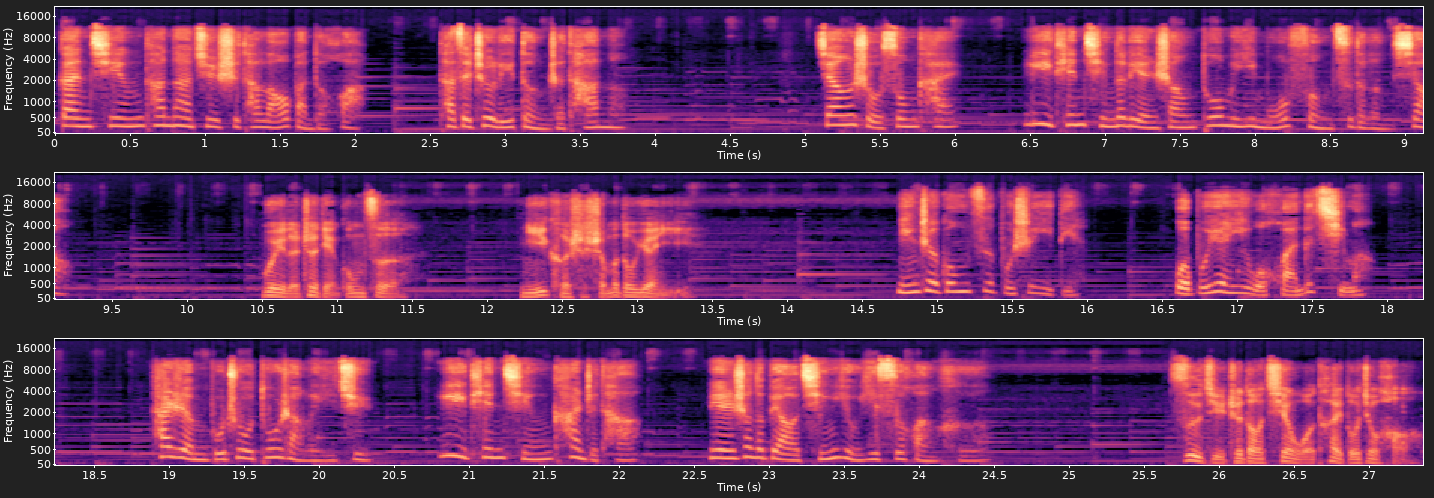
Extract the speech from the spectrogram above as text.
感情他那句是他老板的话，他在这里等着他呢。将手松开，厉天晴的脸上多么一抹讽刺的冷笑。为了这点工资，你可是什么都愿意。您这工资不是一点，我不愿意，我还得起吗？他忍不住嘟嚷了一句。厉天晴看着他，脸上的表情有一丝缓和。自己知道欠我太多就好，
